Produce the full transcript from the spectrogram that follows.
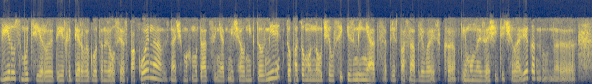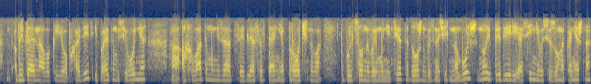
вирус мутирует. И если первый год он вел себя спокойно, значимых мутаций не отмечал никто в мире, то потом он научился изменяться, приспосабливаясь к иммунной защите человека, ну, э, обретая навык ее обходить. И поэтому сегодня а, охват иммунизации для создания прочного популяционного иммунитета должен быть значительно больше. Ну и в преддверии осеннего сезона, конечно,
